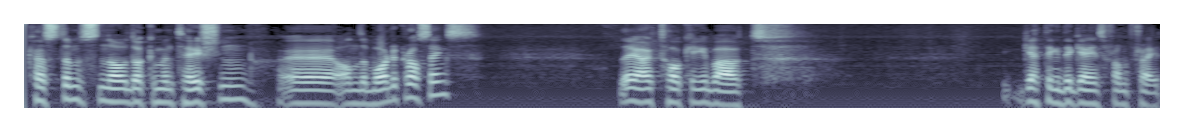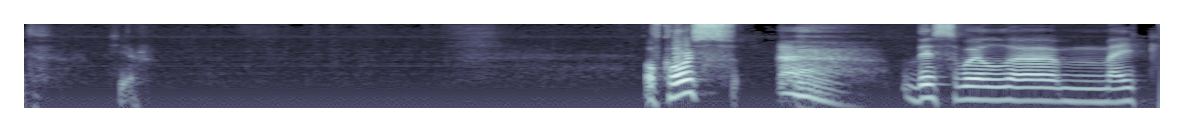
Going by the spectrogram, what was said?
customs, no documentation uh, on the border crossings. They are talking about getting the gains from trade here. Of course, this will uh, make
